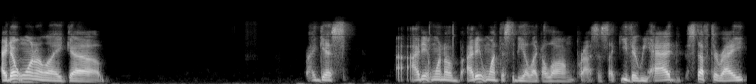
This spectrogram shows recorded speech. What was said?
I don't want to like, uh, I guess I didn't want to, I didn't want this to be a, like a long process. Like either we had stuff to write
